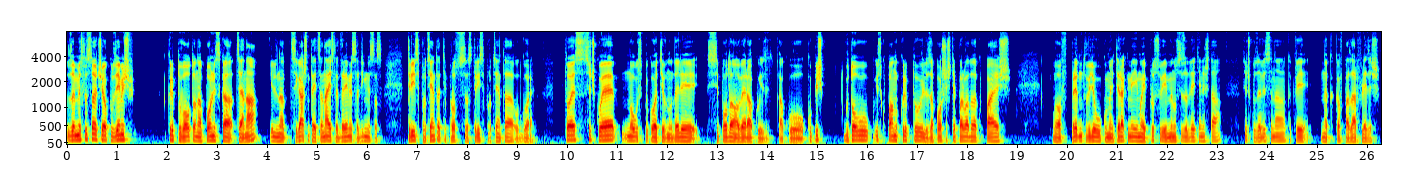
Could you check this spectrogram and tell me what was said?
замисли се, че ако вземеш криптовалута на по-ниска цена или на сегашната и цена и след време се дигне с 30%, ти просто с 30% отгоре. Тоест всичко е много спекулативно. Дали си по-далавера, ако, из... ако купиш готово изкопано крипто или започнеш те първа да копаеш. В предното видео го коментирахме, има и плюсови и минуси за двете неща. Всичко зависи на, какви, на какъв пазар влезеш.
